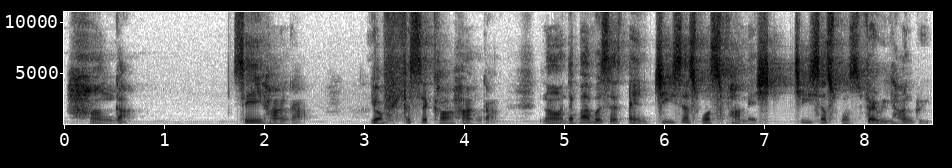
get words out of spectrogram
hunger. Say hunger. Your physical hunger. Now the Bible says, and Jesus was famished. Jesus was very hungry.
